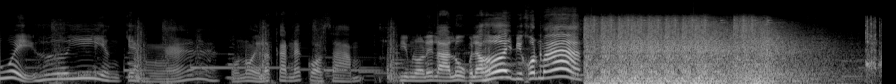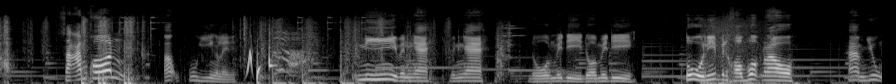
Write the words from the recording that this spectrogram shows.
ด้วย เฮ้ย อย่างแจ่มนะขอหน่อยละกันนะก่อสามพิมพ์เราได้ลาโลกไปแล้ว เฮ้ย มีคนมาสามคน เอ้า กูยิงอะไรเนี่ย นี่เป็นไง เป็นไง โดนไม่ดี โดนไม่ดี ตู้นี้เป็นของพวกเรา ห้ามยุ่ง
